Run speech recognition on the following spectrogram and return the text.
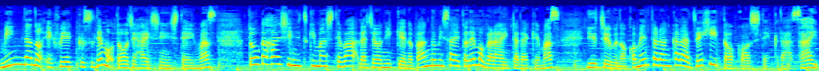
みんなの FX でも同時配信しています。動画配信につきましてはラジオ日経の番組サイトでもご覧いただけます。YouTube のコメント欄からぜひ投稿してください。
